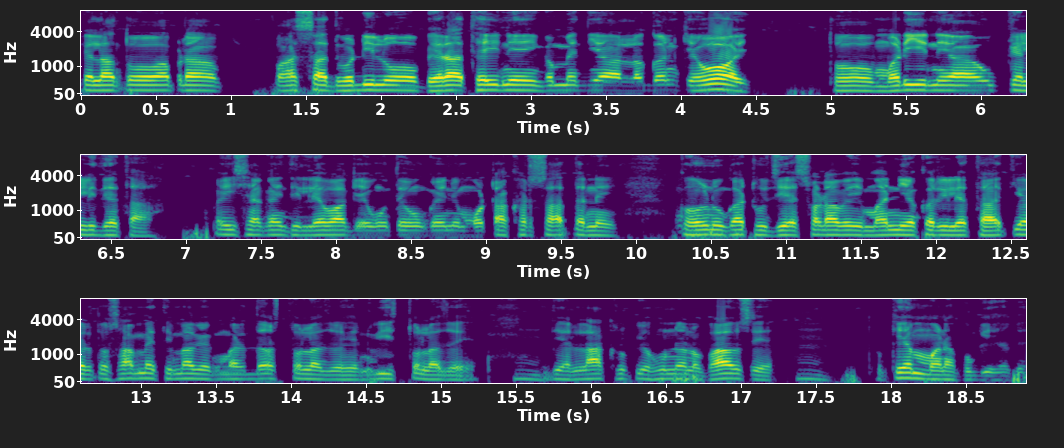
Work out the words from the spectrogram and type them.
પેલા તો આપણા પાંચ સાત વડીલો ભેરા થઈને ગમે ત્યાં લગ્ન કે હોય તો મળીને ઉકેલી દેતા. પૈસા કંઈથી લેવા કે હું તેવું કંઈને મોટા ખર્ચા હતા નહીં. ઘઉંનું ગાંઠું જે સડાવે એ માન્ય કરી લેતા. અત્યારે તો સામેથી માગે કે મારે દસ તોલા જોઈએ ને વીસ તોલા જોઈએ. અત્યારે લાખ રૂપિયા હુનાનો ભાવ છે. તો કેમ માણા પૂગી શકે.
